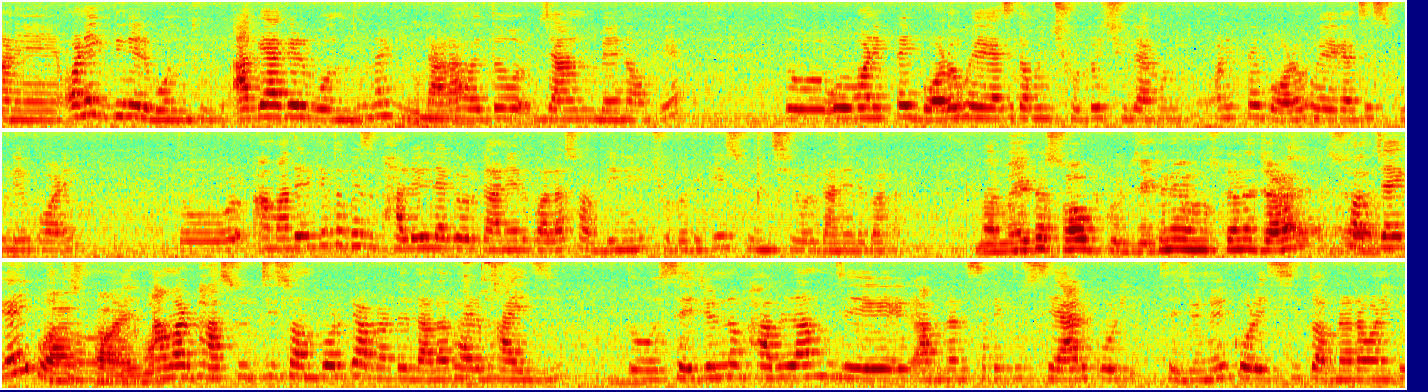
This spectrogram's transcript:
মানে অনেক দিনের বন্ধু আগে আগের বন্ধু নাকি? তারা হয়তো জানবেন ওকে। তো ও অনেকটাই বড় হয়ে গেছে তখন ছোট ছিল এখন অনেকটাই বড় হয়ে গেছে স্কুলে পড়ে। তো আমাদেরকে তো বেশ ভালোই লাগে ওর গানের গলা সব দিনেরই ছোট থেকেই শুনছি ওর গানের গলা। না মেয়েটা সব যেখানে অনুষ্ঠানে যায় সব জায়গায় প্রথম হয়। আমার ভাসুরজি সম্পর্কে আপনাদের দাদা ভাইয়ের ভাইজি। তো সেই জন্য ভাবলাম যে আপনাদের সাথে একটু শেয়ার করি সেই জন্যই করেছি। তো আপনারা অনেকে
